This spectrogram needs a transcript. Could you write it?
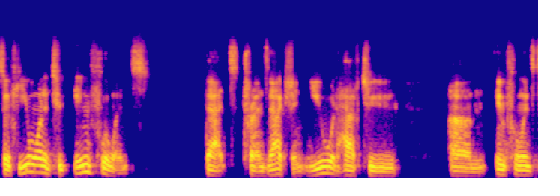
So if you wanted to influence that transaction, you would have to um, influence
